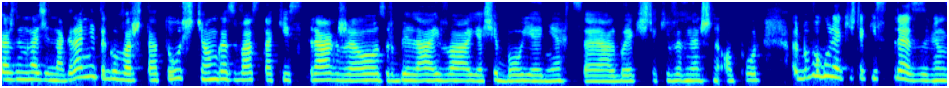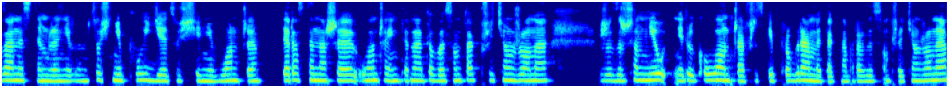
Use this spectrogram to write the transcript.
Każdym razie nagranie tego warsztatu ściąga z Was taki strach, że o, zrobię live'a, ja się boję, nie chcę, albo jakiś taki wewnętrzny opór, albo w ogóle jakiś taki stres związany z tym, że nie wiem, coś nie pójdzie, coś się nie włączy. Teraz te nasze łącza internetowe są tak przeciążone, że zresztą nie, nie tylko łącza, wszystkie programy tak naprawdę są przeciążone.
